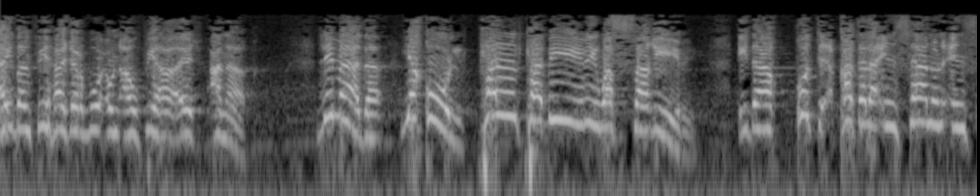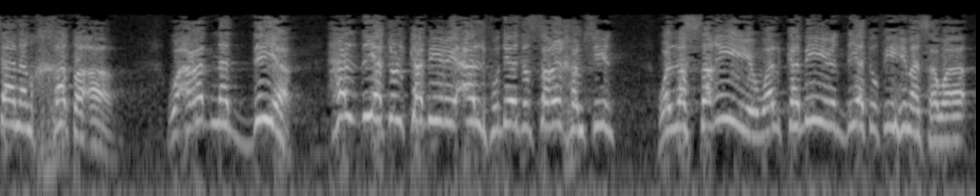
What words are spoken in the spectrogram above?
أيضا فيها جربوع أو فيها إيش؟ عناق. لماذا؟ يقول كالكبير والصغير. إذا قتل إنسان إنسانا خطأ. وأردنا الدية. هل دية الكبير ألف ودية الصغير خمسين؟ ولا الصغير والكبير الدية فيهما سواء؟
